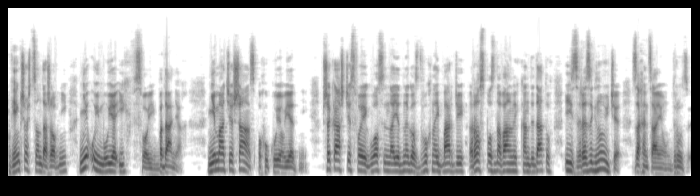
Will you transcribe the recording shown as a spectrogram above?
Większość sondażowni nie ujmuje ich w swoich badaniach. Nie macie szans, pochukują jedni. Przekażcie swoje głosy na jednego z dwóch najbardziej rozpoznawalnych kandydatów i zrezygnujcie, zachęcają drudzy.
